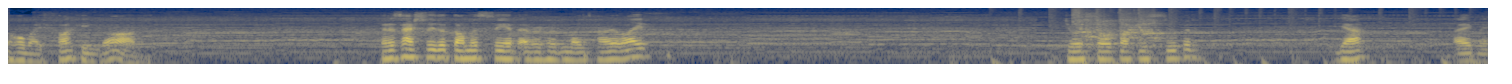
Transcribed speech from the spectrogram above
Oh my fucking god. That is actually the dumbest thing I've ever heard in my entire life. You're so fucking stupid. Yeah, I agree.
